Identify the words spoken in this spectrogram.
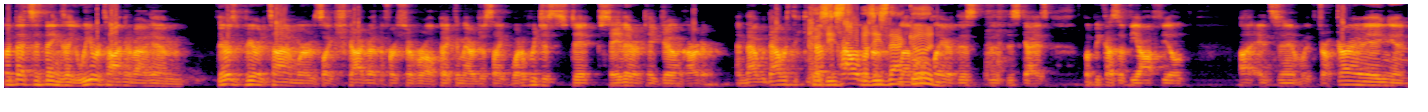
But that's the thing. Like we were talking about him. There was a period of time where it's like Chicago had the first overall pick, and they were just like, "What if we just stay, stay there and take Jalen Carter?" And that that was the 'Cause that's the he's- he's that level of good. player this this, this guy's. But because of the off field uh, incident with drunk driving and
